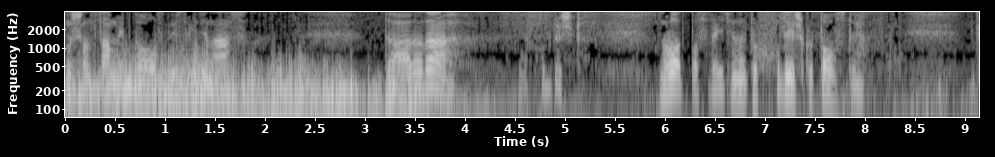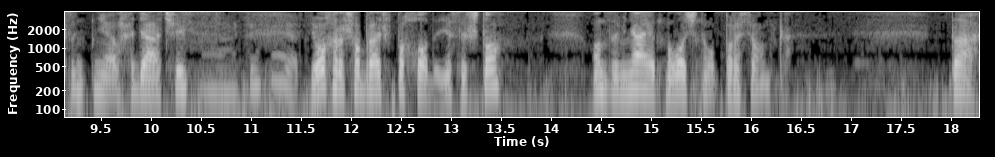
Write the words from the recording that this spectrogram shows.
Ну что он самый толстый среди нас. Да-да-да. Худышка. Ну вот, посмотрите на эту худышку толстую. Центнер ходячий. Не центнер. Его хорошо брать в походы. Если что, он заменяет молочного поросенка. Так,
